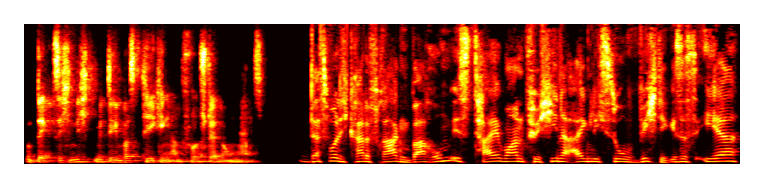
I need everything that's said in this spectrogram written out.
und deckt sich nicht mit dem, was Peking an Vorstellungen hat. Das wollte ich gerade fragen. Warum ist Taiwan für China eigentlich so wichtig? Ist es eher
